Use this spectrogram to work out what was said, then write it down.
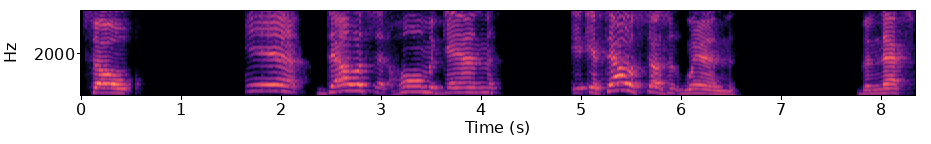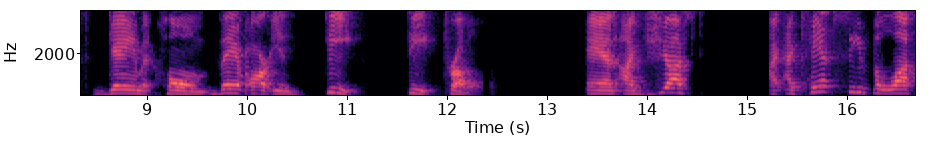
So, yeah, Dallas at home again. If Dallas doesn't win, the next game at home, they are in deep, deep trouble. And I just, I, I can't see the luck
